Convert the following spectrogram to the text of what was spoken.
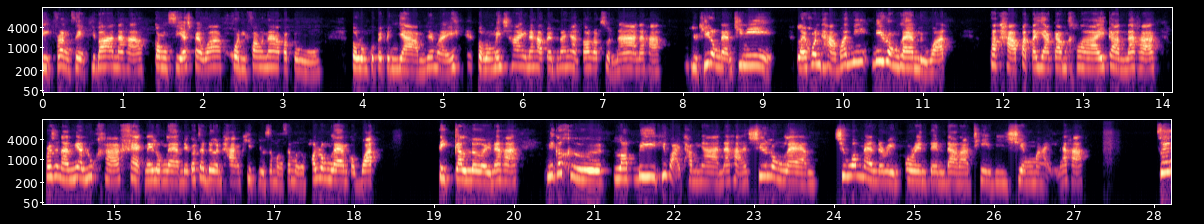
ดิกฝรั่งเศสที่บ้านนะคะ concierge แปลว่าคนเฝ้าหน้าประตูตกลงกูไปเป็นยามใช่ไหมตกลงไม่ใช่นะคะ เป็นพนักงานต้อนรับส่วนหน้านะคะ อยู่ที่โรงแรมที่นี่ หลายคนถามว่านี่นี่โรงแรมหรือวัดสถาปัตยกรรมคล้ายกันนะคะ เพราะฉะนั้นเนี่ยลูกค้าแขกในโรงแรมเนี่ยก็จะเดินทางผิดอยู่เสมอๆเพราะโรงแรมกับวัดติดกันเลยนะคะ นี่ก็คือล็อบบี้ที่หวายทำงานนะคะ ชื่อโรงแรมชื่อว่า Mandarin Oriental Dara TV เชียงใหม่นะคะ ซึ่ง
